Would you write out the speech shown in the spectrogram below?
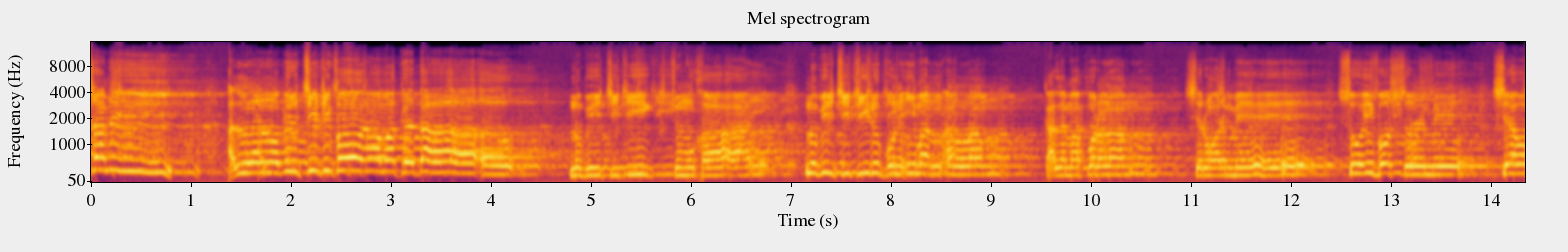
স্বামী নবীর চিঠি আমাকে নবীর চিঠি চুমু খাই চিঠির ইমান আনলাম মেয়ে মেয়ে, সেও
